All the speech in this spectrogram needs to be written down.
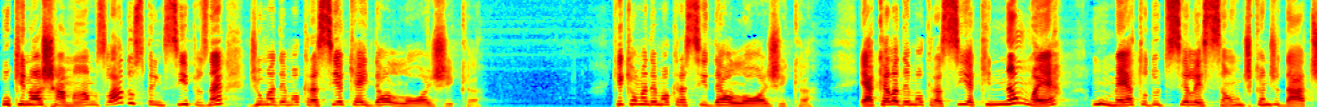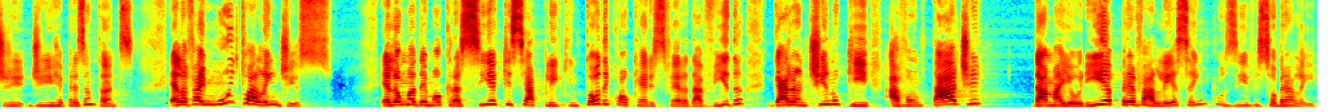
o que nós chamamos, lá dos princípios, né, de uma democracia que é ideológica. O que é uma democracia ideológica? É aquela democracia que não é um método de seleção de candidatos, de, de representantes. Ela vai muito além disso. Ela é uma democracia que se aplica em toda e qualquer esfera da vida, garantindo que a vontade da maioria prevaleça, inclusive, sobre a lei.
